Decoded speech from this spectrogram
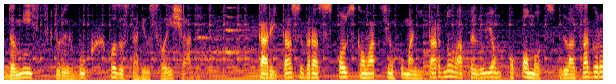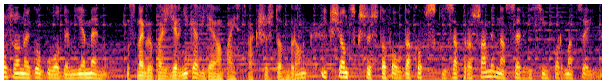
do miejsc, w których Bóg pozostawił swoje ślady. Caritas wraz z polską akcją humanitarną apelują o pomoc dla zagrożonego głodem Jemenu. 8 października witają Państwa Krzysztof Bronk i ksiądz Krzysztof Ołdakowski. Zapraszamy na serwis informacyjny.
